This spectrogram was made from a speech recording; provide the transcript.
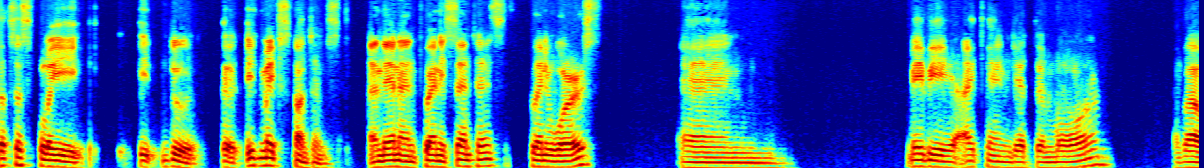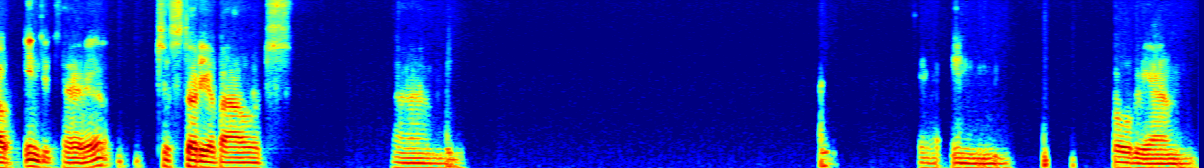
Successfully, it do it, it makes contents, and then in 20 sentence, 20 words, and maybe I can get the more about in detail to study about um, in Korean,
